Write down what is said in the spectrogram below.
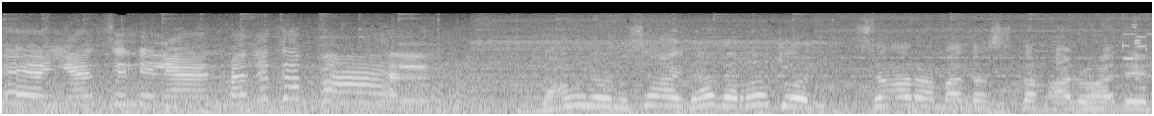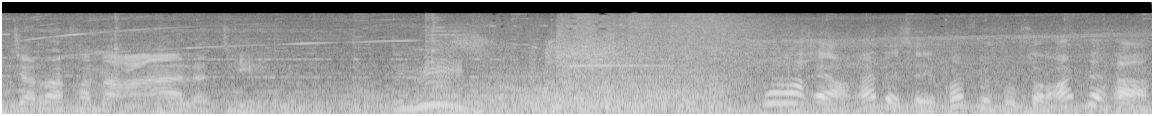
هاي انزل الآن. ماذا تفعل؟ دعونا نساعد هذا الرجل. سأرى ماذا ستفعل هذه الجرافة مع آلتي. رائع هذا سيخفف سرعتها.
